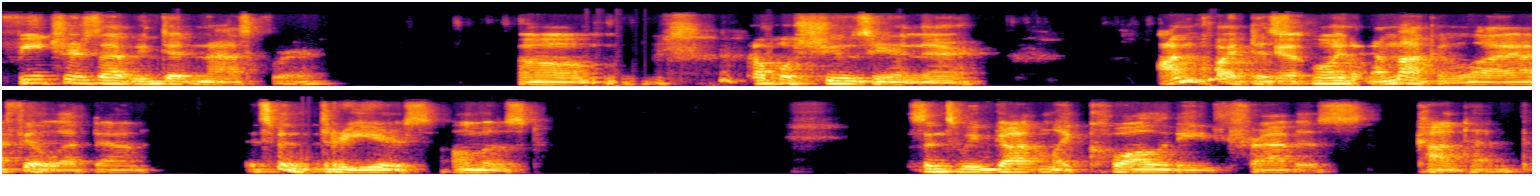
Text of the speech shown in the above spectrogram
Features that we didn't ask for. Um, a couple shoes here and there. I'm quite disappointed. Yep. I'm not gonna lie. I feel let down. It's been three years almost since we've gotten like quality Travis content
